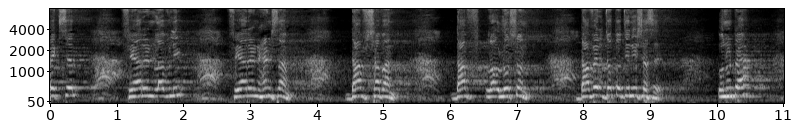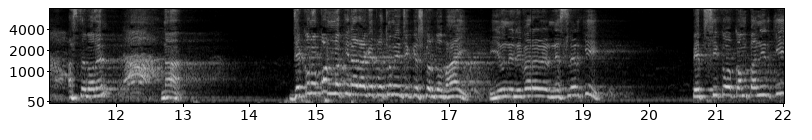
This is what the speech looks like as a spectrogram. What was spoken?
Excel? Fair and Lovely? Fair and Handsome? Dove সাবান? Dove lotion? ডাভের যত জিনিস আছে। কোনোটা? আসতে বলেন। না। যে কোনো পণ্য কেনার আগে প্রথমে জিজ্ঞেস করব, ভাই ইউনিলিভারের নেসলের কি? পেপসিকো কোম্পানির কি?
